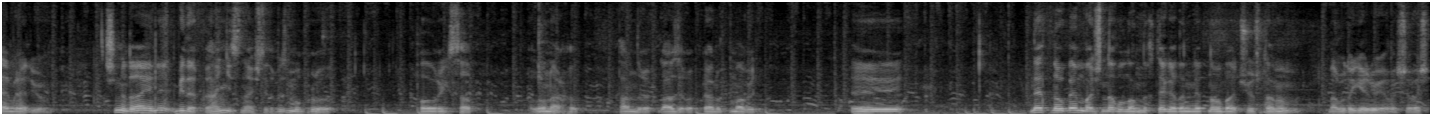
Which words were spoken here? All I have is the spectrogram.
Emrediyorum. Şimdi daha yeni bir dakika hangisini açtık biz? Mupru, Power X Hub, Lunar Hub, Thunder Hub, Laser Hub, Gun Hub. Ee, NetNow en başında kullandık. Tekrardan NetNow'u açıyoruz tamam mı? Bak burada geliyor yavaş yavaş.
